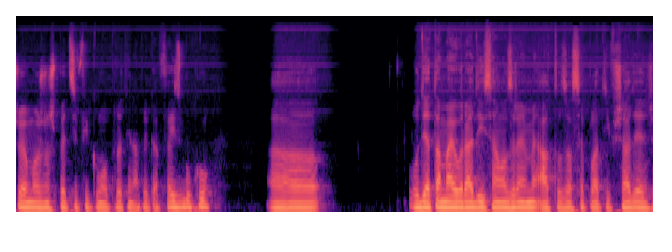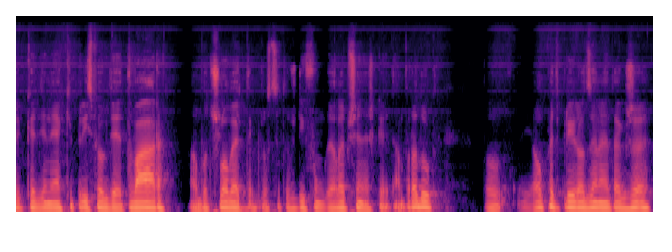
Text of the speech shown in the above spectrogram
čo je možno špecifikum oproti napríklad Facebooku. Ľudia tam majú radi samozrejme, a to zase platí všade, že keď je nejaký príspevok, kde je tvár, alebo človek, tak proste to vždy funguje lepšie, než keď je tam produkt. To je opäť prirodzené, takže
